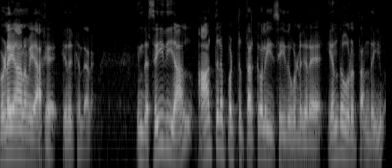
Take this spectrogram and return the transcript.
பிழையானவையாக இருக்கின்றன. இந்த செய்தியால் ஆத்திரப்பட்டு தற்கொலை செய்து கொள்ளுகிற எந்த ஒரு தந்தையும்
